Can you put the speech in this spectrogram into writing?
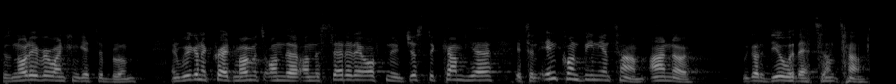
because not everyone can get to Bloem. And we're going to create moments on the, on the Saturday afternoon just to come here. It's an inconvenient time, I know. We've got to deal with that sometimes.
